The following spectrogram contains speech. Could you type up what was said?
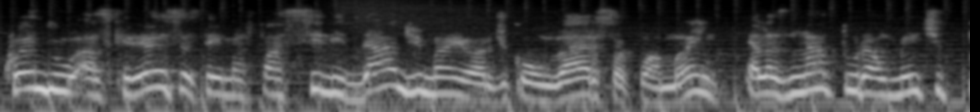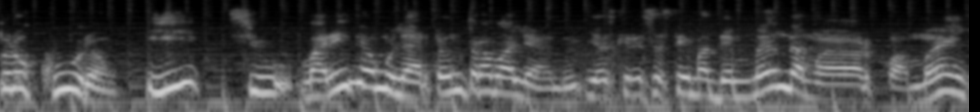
Quando as crianças têm uma facilidade maior de conversa com a mãe, elas naturalmente procuram. E se o marido e a mulher estão trabalhando e as crianças têm uma demanda maior com a mãe,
